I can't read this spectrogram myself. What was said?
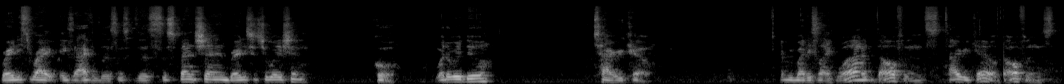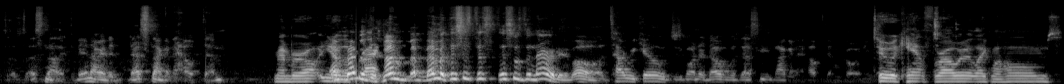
Brady's right, exactly. This is the suspension, Brady situation. Cool. What do we do? Tyreek Hill. Everybody's like, "What? Dolphins? Tyreek Hill? Dolphins? That's- That's not. They're not gonna. That's not gonna help them." Remember, all- you know, remember this. Remember, remember, this is this this was the narrative. Oh, Tyreek Hill just going to Dolphins. That's he's not gonna help them go anywhere. Tua can't throw it like Mahomes.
